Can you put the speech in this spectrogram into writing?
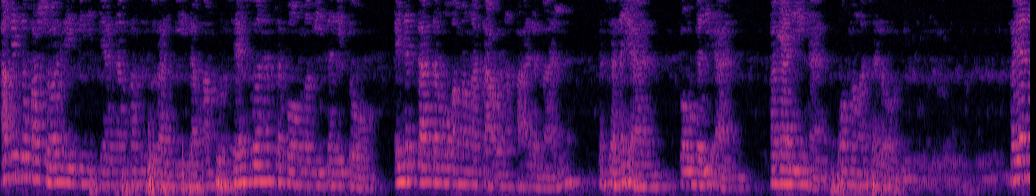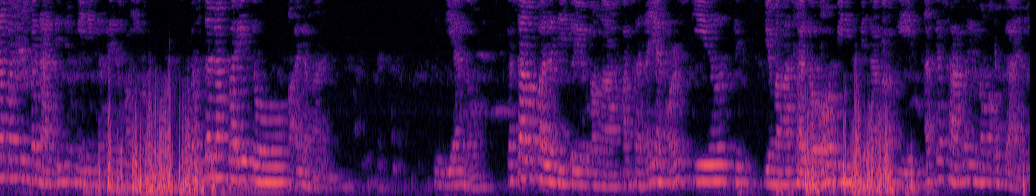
ang edukasyon ay binigyan ng katuturan bilang ang proseso na sa pamamagitan nito ay nagtatamo ang mga tao ng kaalaman, kasanayan, kaugalian, kagalingan, o mga saloobin. Kaya napansin ba natin yung meaning ng edukasyon? Basta lang ba ito kaalaman? Hindi ano. Kasama pala dito yung mga kasanayan or skills, yung mga saloobin na pinapakit, at kasama yung mga ugali.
